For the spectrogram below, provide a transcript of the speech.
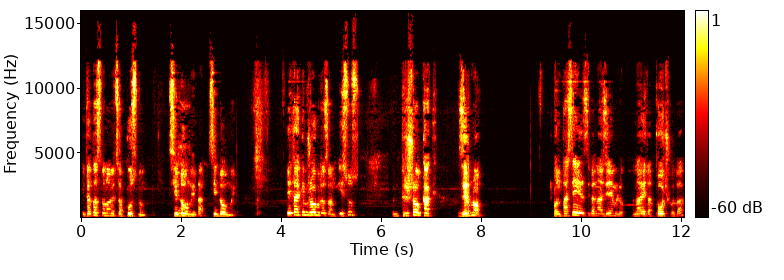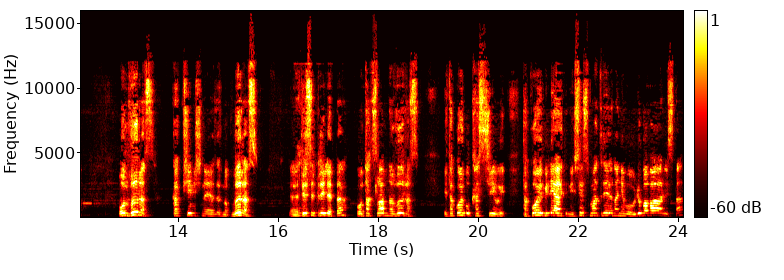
И тогда становится вкусным, съедомый, да, съедомый. И таким же образом Иисус пришел как зерно. Он посеял себя на землю, на эту почву, да? Он вырос, как пшеничное зерно, вырос. 33 э, лет, да? Он так славно вырос. И такой был красивый, такой влиятельный. Все смотрели на него, любовались, да?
